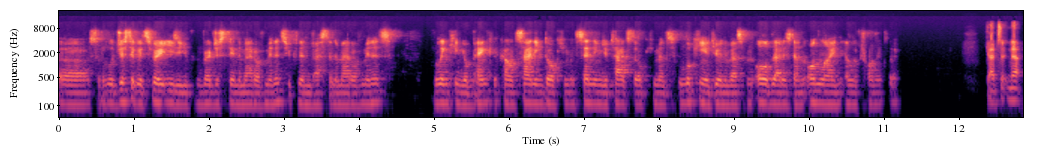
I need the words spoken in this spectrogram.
uh, sort of logistically, it's very easy. You can register in a matter of minutes. You can invest in a matter of minutes. Linking your bank account, signing documents, sending your tax documents, looking at your investment. All of that is done online electronically. Gotcha. Now,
